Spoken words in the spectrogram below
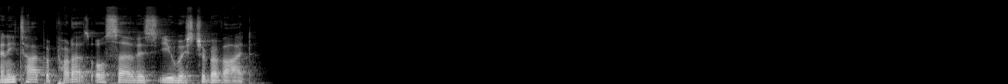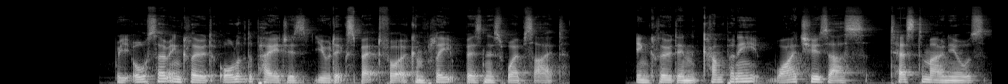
any type of product or service you wish to provide. We also include all of the pages you would expect for a complete business website, including company, why choose us, testimonials,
